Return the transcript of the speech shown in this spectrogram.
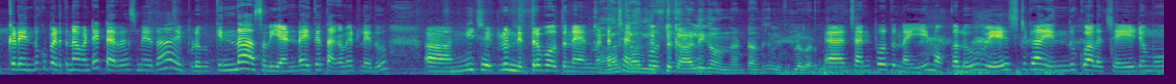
ఇక్కడ ఎందుకు పెడుతున్నామంటే టెర్రస్ మీద ఇప్పుడు కింద అసలు ఎండ అయితే తగలట్లేదు. అన్ని చెట్లు నిద్రపోతున్నాయి అనమాట చనిపోతున్నాయి. చనిపోతున్నాయి మొక్కలు. వేస్ట్గా ఎందుకు అలా చేయడము?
